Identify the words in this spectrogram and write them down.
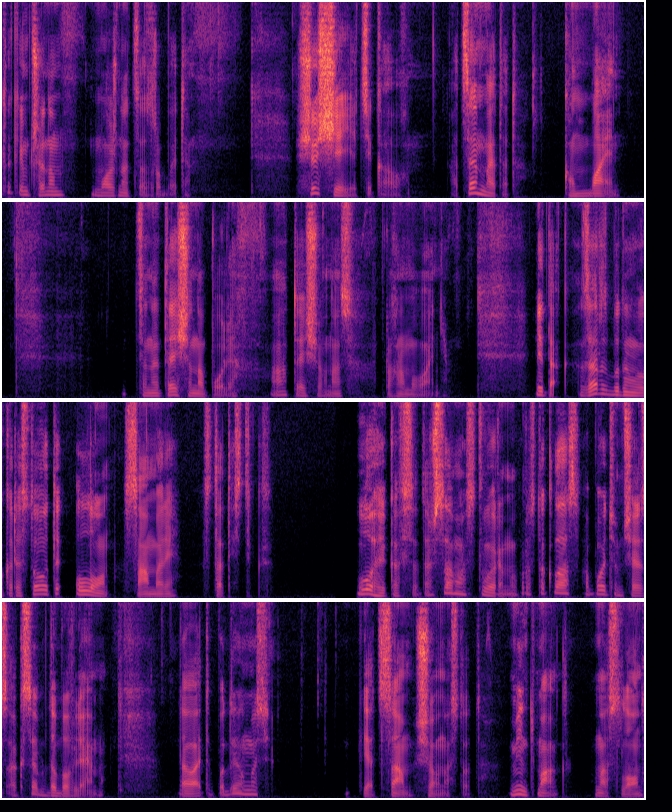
Таким чином можна це зробити. Що ще є цікавого? А це метод combine. Це не те, що на полі, а те, що в нас в програмуванні. І так, зараз будемо використовувати long summary statistics. Логіка все та ж сама, створюємо просто клас, а потім через accept додаємо. Давайте подивимось. GetSum, що у нас тут? MintMark у нас long,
